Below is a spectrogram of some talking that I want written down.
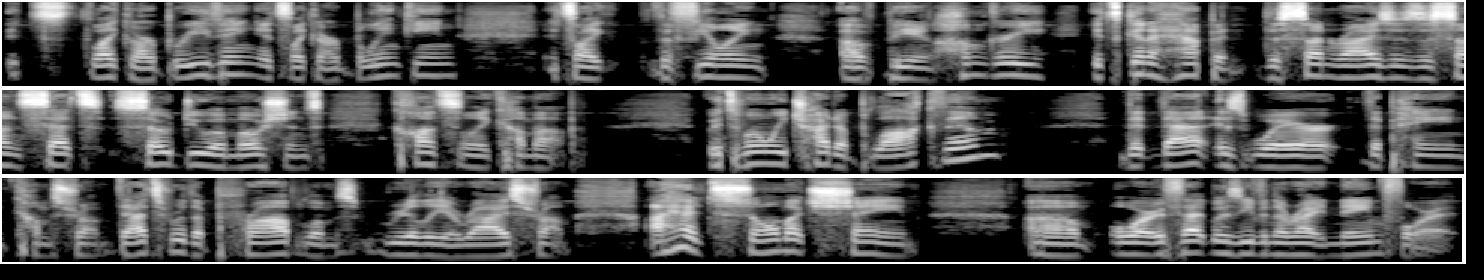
it's like our breathing, it's like our blinking, it's like the feeling of being hungry. It's going to happen. The sun rises, the sun sets, so do emotions constantly come up. It's when we try to block them that that is where the pain comes from. That's where the problems really arise from. I had so much shame um, or if that was even the right name for it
